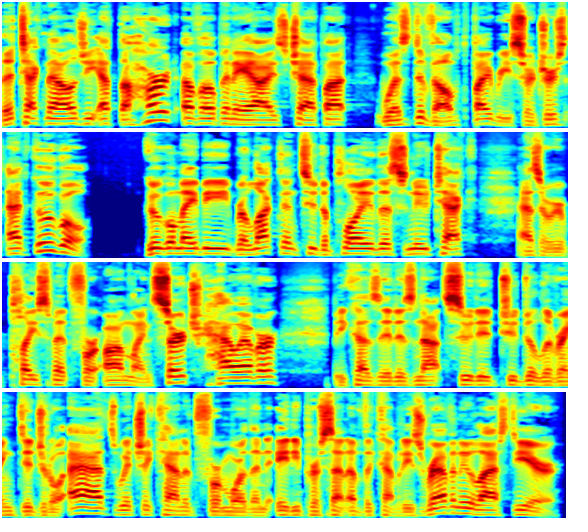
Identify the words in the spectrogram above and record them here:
the technology at the heart of OpenAI's chatbot was developed by researchers at Google. Google may be reluctant to deploy this new tech as a replacement for online search, however, because it is not suited to delivering digital ads, which accounted for more than 80% of the company's revenue last year.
